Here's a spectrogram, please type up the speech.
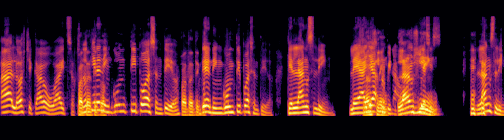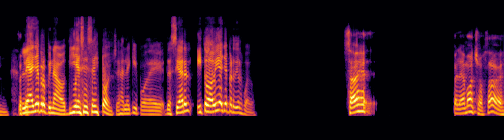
a los Chicago White Sox. No tiene ningún tipo de sentido. No patético. tiene ningún tipo de sentido que Lance Lynn le haya Lance propinado Lance Lynn. 16 Lance Lynn le haya propinado 16 ponches al equipo de, de Seattle y todavía haya perdido el juego. ¿Sabes? Pelea mucho, ¿sabes?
